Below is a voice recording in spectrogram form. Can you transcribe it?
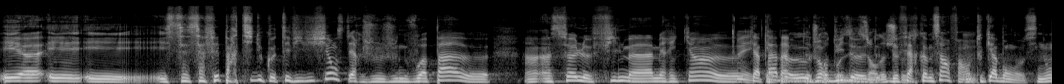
Et, euh, et, et ça, ça, fait partie du côté vivifiant, c'est-à-dire que je, je, ne vois pas euh, un, un, seul film américain oui, capable, capable aujourd'hui de, de, de, faire comme ça. Enfin, mm. en tout cas, bon, sinon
